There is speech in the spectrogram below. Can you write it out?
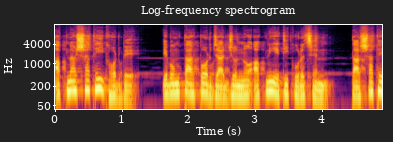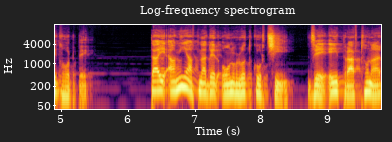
আপনার সাথেই ঘটবে এবং তারপর যার জন্য আপনি এটি করেছেন, তার সাথে ঘটবে। তাই আমি আপনাদের অনুরোধ করছি যে এই প্রার্থনার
